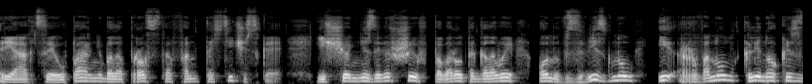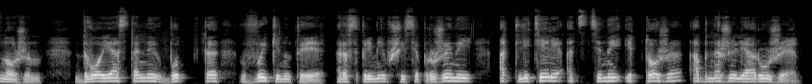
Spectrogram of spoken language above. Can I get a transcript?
Реакция у парня была просто фантастическая. Еще не завершив поворота головы, он взвизгнул и рванул клинок из ножен. Двое остальных, будто выкинутые распрямившейся пружиной, отлетели от стены и тоже обнажили оружие.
